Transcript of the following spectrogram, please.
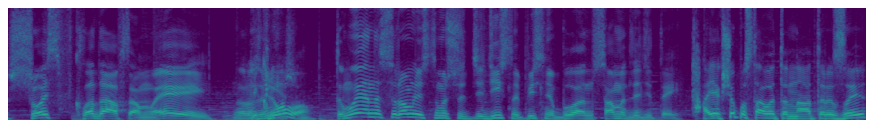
щось вкладав там, ей, ну розумієш? кльово. Тому я не соромлюсь, тому що ді- дійсно пісня була ну, саме для дітей. А якщо поставити на терези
